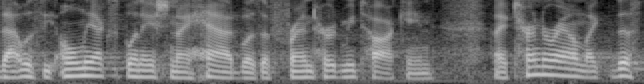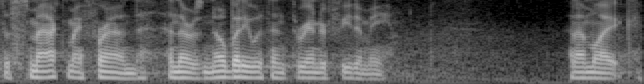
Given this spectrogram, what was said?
that was the only explanation I had was a friend heard me talking. And I turned around like this to smack my friend, and there was nobody within 300 feet of me. And I'm like,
